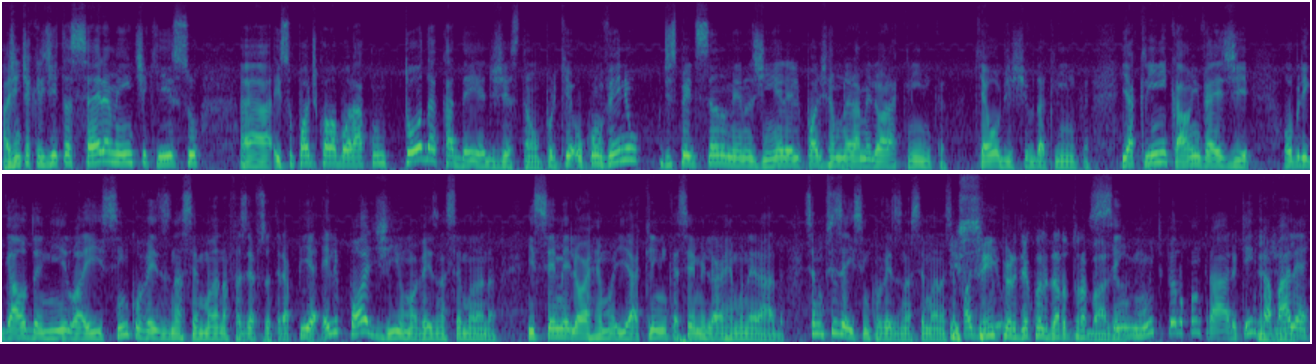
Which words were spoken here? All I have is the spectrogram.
A gente acredita seriamente que isso, uh, isso pode colaborar com toda a cadeia de gestão, porque o convênio desperdiçando menos dinheiro, ele pode remunerar melhor a clínica que é o objetivo da clínica. E a clínica, ao invés de obrigar o Danilo a ir cinco vezes na semana a fazer a fisioterapia, ele pode ir uma vez na semana e ser melhor e a clínica ser melhor remunerada. Você não precisa ir cinco vezes na semana. Você e pode sem ir... perder a qualidade do trabalho. Sem muito pelo contrário. Quem Entendi. trabalha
